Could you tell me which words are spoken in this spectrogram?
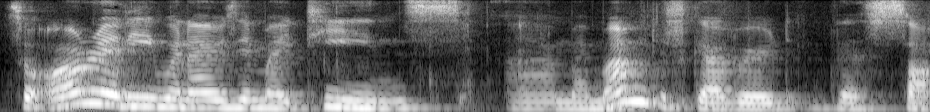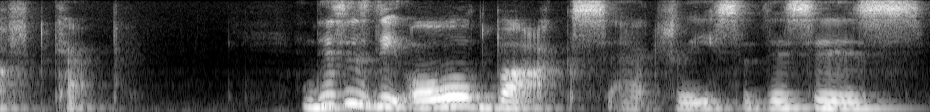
So, already when I was in my teens, uh, my mom discovered the soft cup. And this is the old box, actually. So, this is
